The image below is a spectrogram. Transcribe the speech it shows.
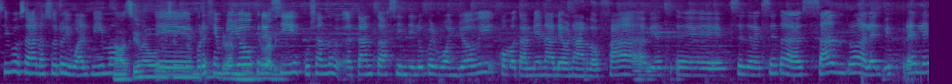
Sí, pues, o sea, nosotros igual vimos. No, sí, eh, por ejemplo, grande, yo crecí escuchando eh, tanto a Cindy Lauper, Bon Jovi, como también a Leonardo Fabio, eh, etcétera, etcétera, a Sandro, a Elvis Presley,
